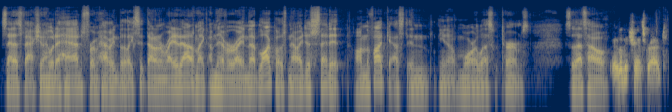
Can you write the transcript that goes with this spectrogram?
satisfaction I would have had from having to like sit down and write it out. I'm like, I'm never writing that blog post now. I just said it on the podcast in, you know, more or less terms. So that's how It'll be transcribed.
